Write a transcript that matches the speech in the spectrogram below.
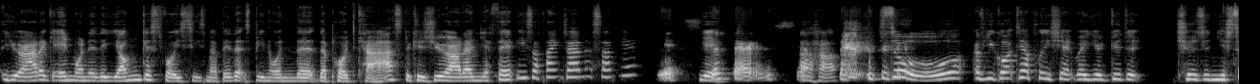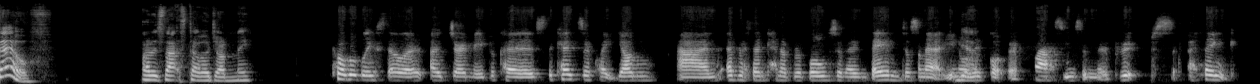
you are again one of the youngest voices, maybe that's been on the the podcast. Because you are in your thirties, I think, Janice, aren't you? Yes. Yeah. Parents. Yeah. Uh-huh. so, have you got to a place yet where you're good at choosing yourself, or is that still a journey? Probably still a, a journey because the kids are quite young and everything kind of revolves around them, doesn't it? You know, yeah. they've got their classes and their groups. I think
